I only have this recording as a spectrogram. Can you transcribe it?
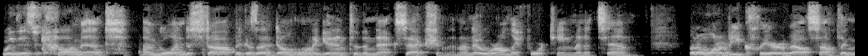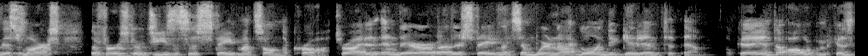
with this comment, I'm going to stop because I don't want to get into the next section. And I know we're only 14 minutes in. But I want to be clear about something. This marks the first of Jesus's statements on the cross, right? And, and there are other statements, and we're not going to get into them, okay, into all of them because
